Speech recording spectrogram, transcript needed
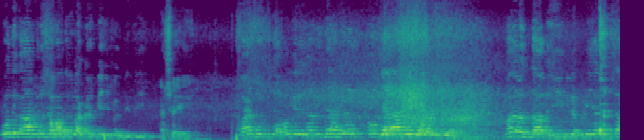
ਉਹ ਦੁਕਾਨ ਮੈਨੂੰ ਸਵਾ ਦੋ ਲੱਖ ਰੁਪਏ ਦੀ ਮਿਲਦੀ ਸੀ। ਅੱਛਾ ਜੀ। ਮੈਂ ਸੋਚ ਜਾਵਾਂ ਮੇਰੇ ਸਾਥੀ ਤੇ ਆ ਉਹ 11 ਦੇ 11 ਦੀ ਹੈ ਮੈਂ ਕਿਹਾ ਰੰਦਾ ਮਸ਼ੀਨ ਲੱਗਣੀ ਯਾਰ ਢਾ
